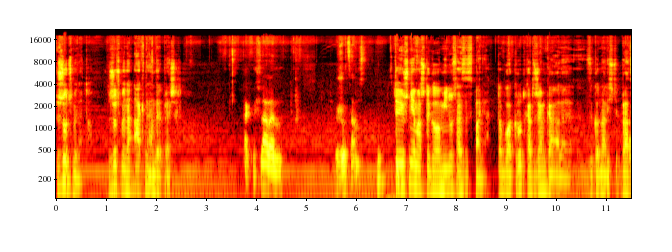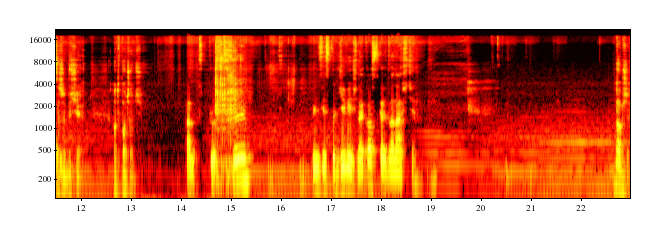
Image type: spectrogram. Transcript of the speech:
Rzućmy na to. Rzućmy na akt under pressure. Tak myślałem. Rzucam. Ty już nie masz tego minusa ze spania. To była krótka drzemka, ale wykonaliście pracę, żeby się odpocząć. Mam plus 3, więc jest to 9 na kostkach, 12. Dobrze,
